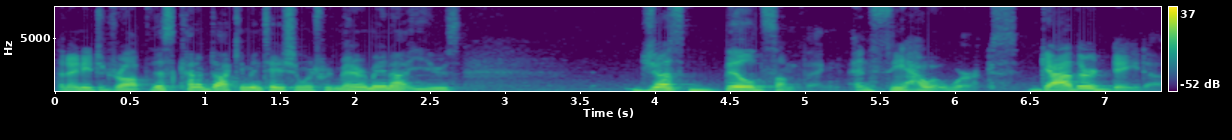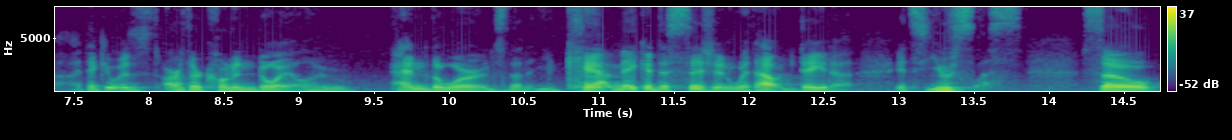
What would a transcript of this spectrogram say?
then I need to drop this kind of documentation, which we may or may not use. Just build something and see how it works. Gather data. I think it was Arthur Conan Doyle who penned the words that you can't make a decision without data. It's useless. So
